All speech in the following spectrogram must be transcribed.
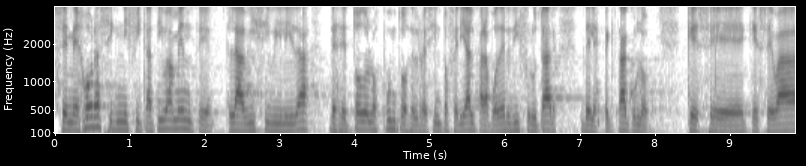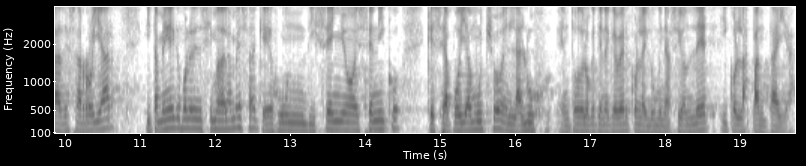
se mejora significativamente la visibilidad desde todos los puntos del recinto ferial para poder disfrutar del espectáculo que se, que se va a desarrollar y también hay que poner encima de la mesa que es un diseño escénico que se apoya mucho en la luz, en todo lo que tiene que ver con la iluminación LED y con las pantallas.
